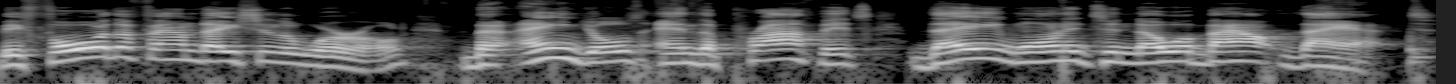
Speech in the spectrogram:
before the foundation of the world, the angels and the prophets, they wanted to know about that.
